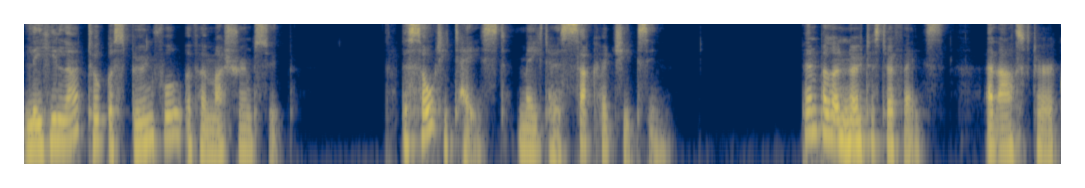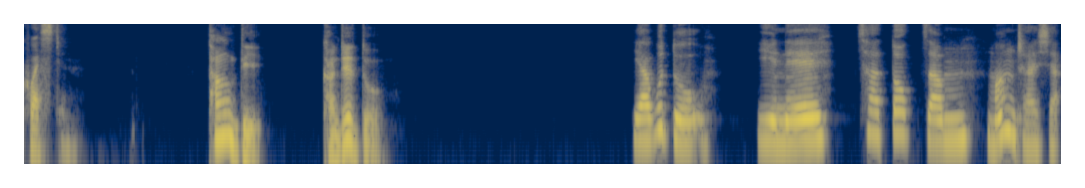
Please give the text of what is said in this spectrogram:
Lihila took a spoonful of her mushroom soup. The salty taste made her suck her cheeks in. Pempela noticed her face and asked her a question. Tangdi, kandedu. Yagudu, yine, tsadok zam mangchasha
